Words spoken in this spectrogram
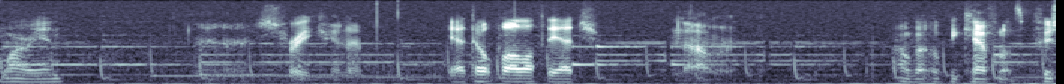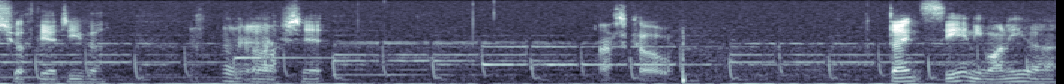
here. Yeah, kind of worrying. Yeah, it's freaky, it? Yeah, don't fall off the edge. No. man. I've got to be careful not to push you off the edge either. Oh shit. That's cool. Don't see anyone either.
